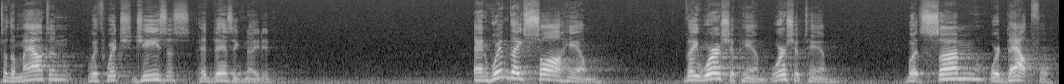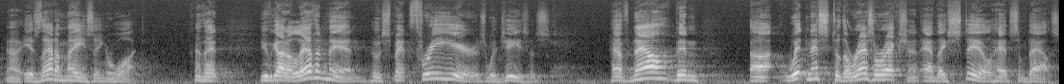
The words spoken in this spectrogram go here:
to the mountain with which Jesus had designated. And when they saw him, they worshiped him, worshiped him. But some were doubtful. Now, is that amazing or what? that You've got 11 men who spent three years with Jesus, have now been uh, witness to the resurrection, and they still had some doubts.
